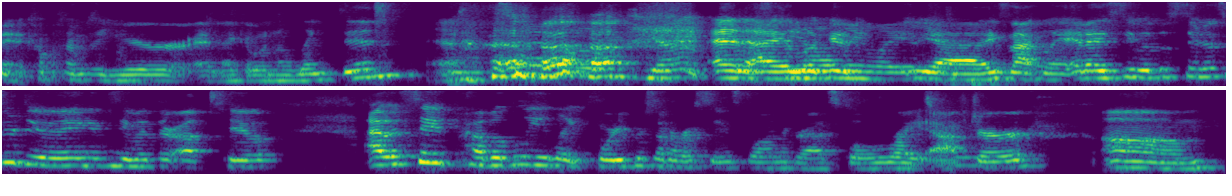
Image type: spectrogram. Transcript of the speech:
a couple times a year and I go into LinkedIn and, yeah, and I look at yeah exactly and I see what the students are doing and see what they're up to I would say probably like 40% of our students go on to grad school right after. Um,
